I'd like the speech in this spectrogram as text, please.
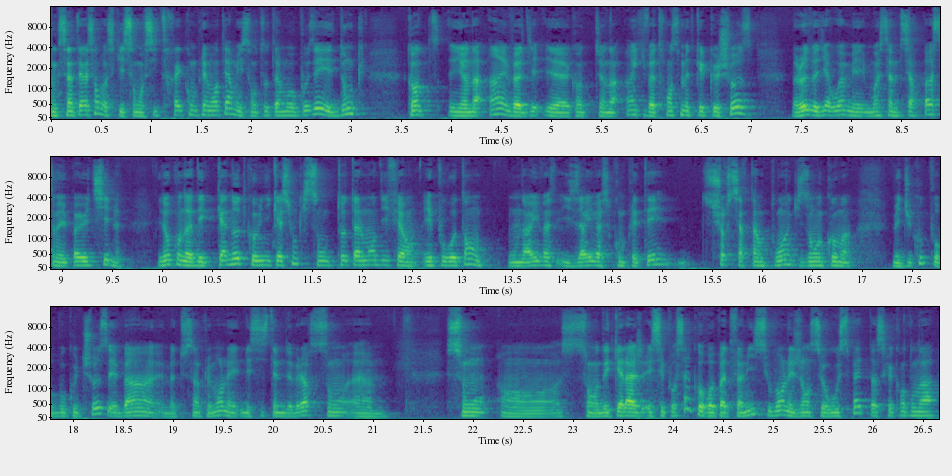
Donc, c'est intéressant parce qu'ils sont aussi très complémentaires, mais ils sont totalement opposés. Et donc, quand il y en a un, il va euh, quand il y en a un qui va transmettre quelque chose, bah, l'autre va dire ouais, mais moi, ça me sert pas, ça m'est pas utile. Et donc, on a des canaux de communication qui sont totalement différents. Et pour autant, ils arrivent à se compléter sur certains points qu'ils ont en commun. Mais du coup, pour beaucoup de choses, eh ben, eh ben, tout simplement, les, systèmes de valeurs sont, euh, sont, en, sont en décalage. Et c'est pour ça qu'au repas de famille, souvent, les gens se rouspètent parce que quand on a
